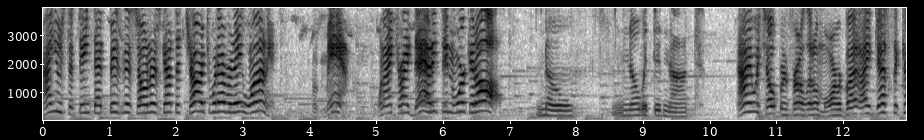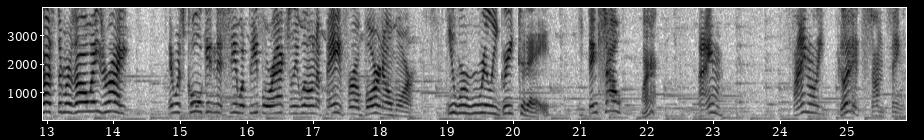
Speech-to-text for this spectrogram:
I used to think that business owners got to charge whatever they wanted. But man, when I tried that, it didn't work at all. No, no, it did not. I was hoping for a little more, but I guess the customer's always right. It was cool getting to see what people were actually willing to pay for a Bore No More. You were really great today. You think so? What? I'm finally good at something.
